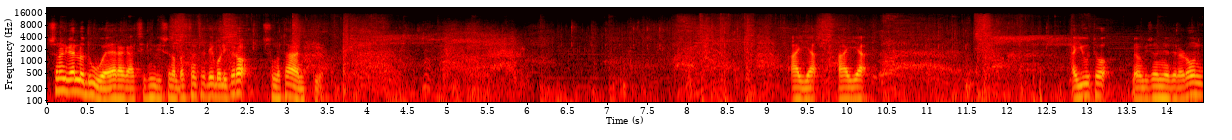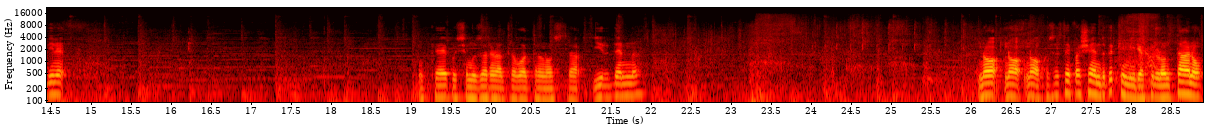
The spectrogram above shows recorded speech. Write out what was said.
Sono a livello 2, eh, ragazzi, quindi sono abbastanza deboli, però sono tanti. Aia, aia. Aiuto, abbiamo bisogno della rondine. Ok, possiamo usare un'altra volta la nostra Irden. No, no, no, cosa stai facendo? Perché miri a quello lontano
